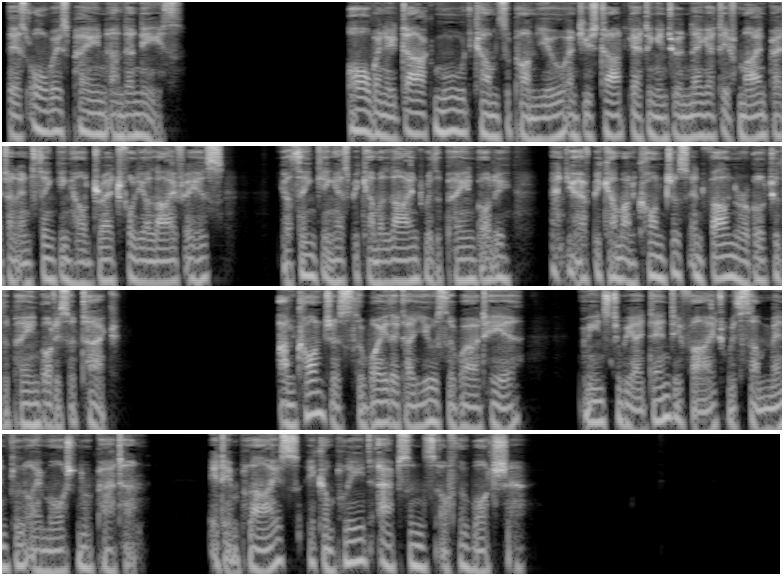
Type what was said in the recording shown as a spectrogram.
there's always pain underneath. or when a dark mood comes upon you and you start getting into a negative mind pattern and thinking how dreadful your life is, your thinking has become aligned with the pain body and you have become unconscious and vulnerable to the pain body's attack. Unconscious, the way that I use the word here, means to be identified with some mental or emotional pattern. It implies a complete absence of the watcher.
